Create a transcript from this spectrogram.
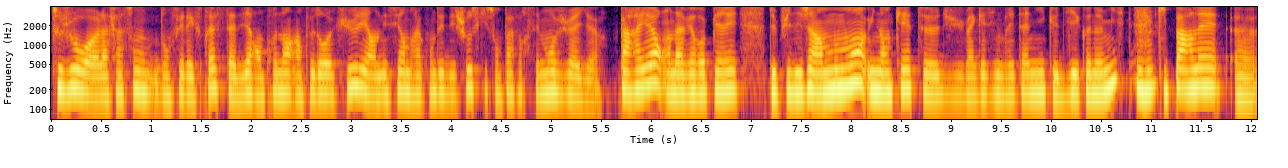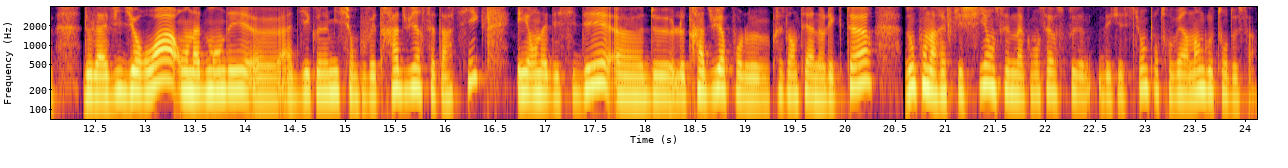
toujours la façon dont fait l'Express, c'est-à-dire en prenant un peu de recul et en essayant de raconter des choses qui ne sont pas forcément vues ailleurs. Par ailleurs, on a avait repéré depuis déjà un moment une enquête euh, du magazine britannique The Economist -hmm. qui parlait euh, de la vie du roi. On a demandé euh, à The Economist si on pouvait traduire cet article et on a décidé euh, de le traduire pour le présenter à nos lecteurs. Donc on a réfléchi, on, on a commencé à se poser des questions pour trouver un angle autour de ça.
